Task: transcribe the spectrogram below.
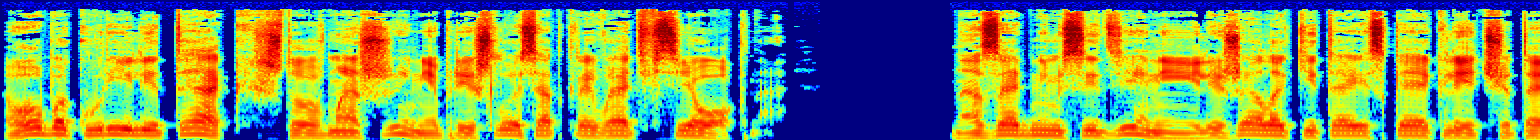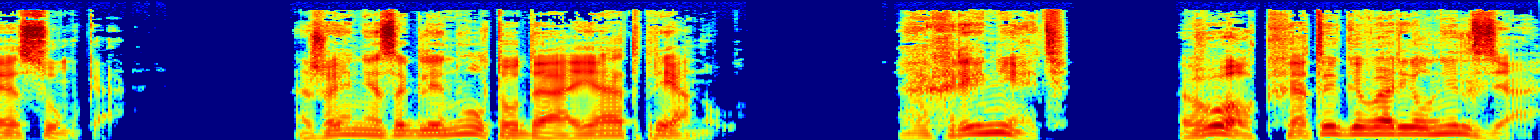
Оба курили так, что в машине пришлось открывать все окна. На заднем сидении лежала китайская клетчатая сумка. Женя заглянул туда и отпрянул. «Охренеть! Волк, а ты говорил нельзя!»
